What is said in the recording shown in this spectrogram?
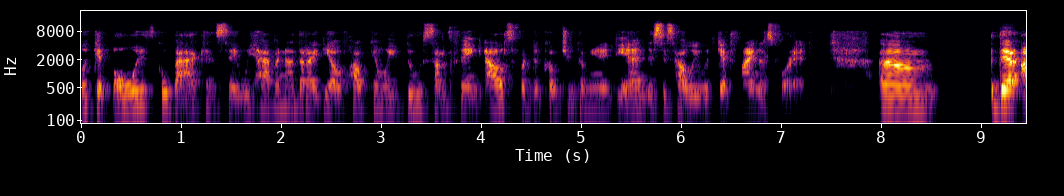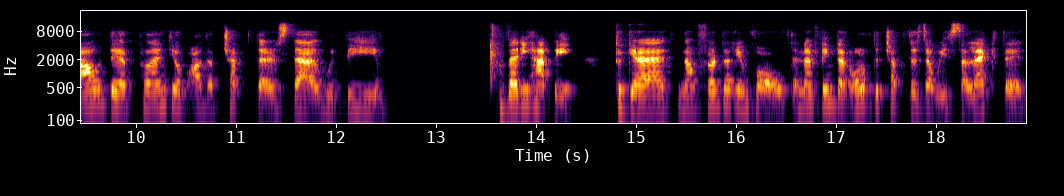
we can always go back and say we have another idea of how can we do something else for the coaching community, and this is how we would get finance for it. Um, there are out there plenty of other chapters that would be very happy to get now further involved. And i think that all of the chapters that we selected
